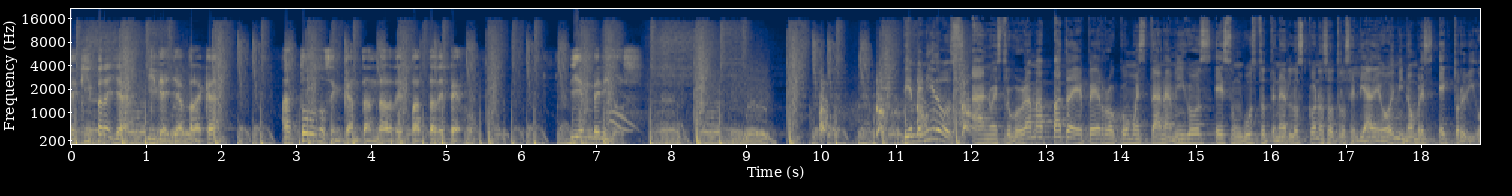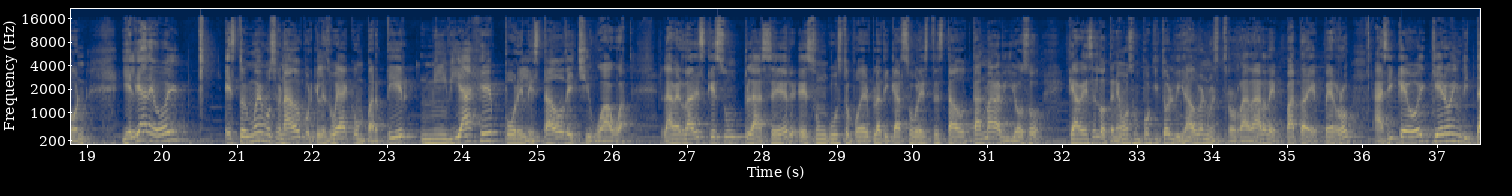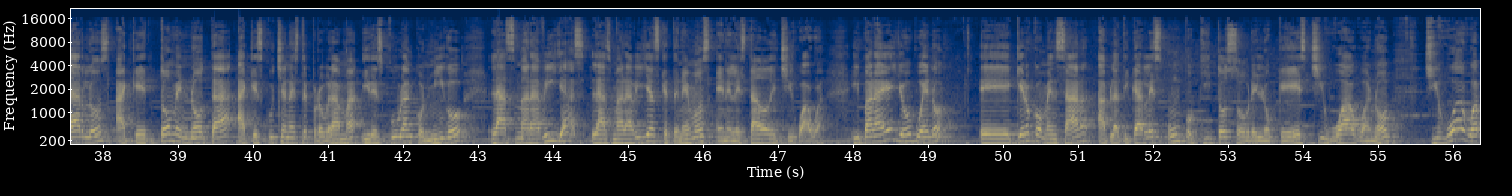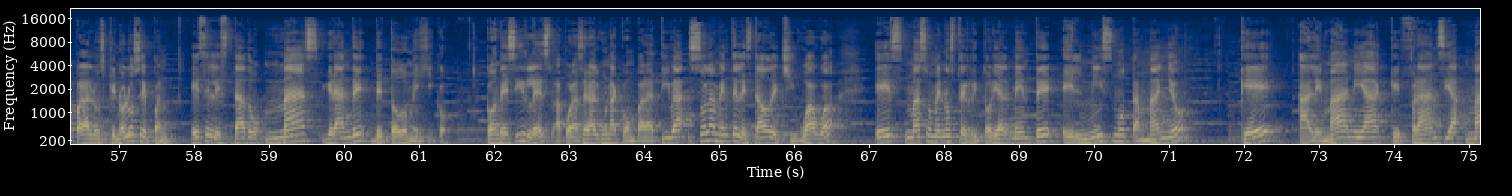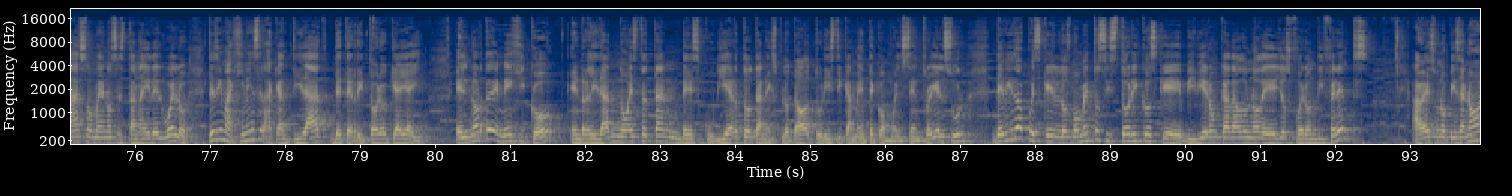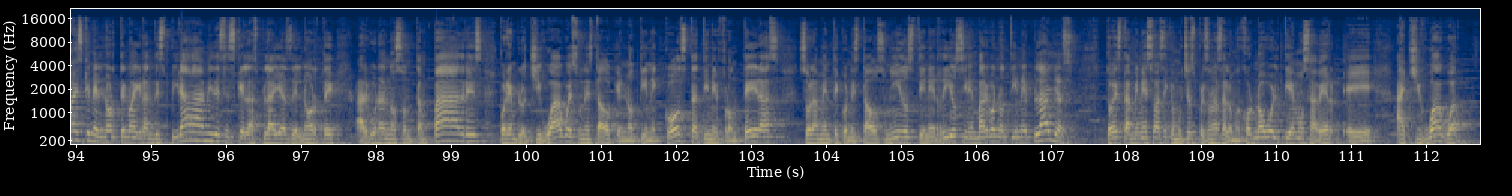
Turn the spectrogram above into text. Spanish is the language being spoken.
De aquí para allá y de allá para acá, a todos nos encanta andar de pata de perro. Bienvenidos. Bienvenidos a nuestro programa Pata de Perro. ¿Cómo están amigos? Es un gusto tenerlos con nosotros el día de hoy. Mi nombre es Héctor Vigón y el día de hoy estoy muy emocionado porque les voy a compartir mi viaje por el estado de Chihuahua. La verdad es que es un placer, es un gusto poder platicar sobre este estado tan maravilloso que a veces lo tenemos un poquito olvidado en nuestro radar de pata de perro. Así que hoy quiero invitarlos a que tomen nota, a que escuchen este programa y descubran conmigo las maravillas, las maravillas que tenemos en el estado de Chihuahua. Y para ello, bueno, eh, quiero comenzar a platicarles un poquito sobre lo que es Chihuahua, ¿no? Chihuahua, para los que no lo sepan, es el estado más grande de todo México. Con decirles, por hacer alguna comparativa, solamente el estado de Chihuahua es más o menos territorialmente el mismo tamaño que Alemania, que Francia, más o menos están ahí del vuelo. Entonces imagínense la cantidad de territorio que hay ahí. El norte de México en realidad no está tan descubierto, tan explotado turísticamente como el centro y el sur, debido a pues que los momentos históricos que vivieron cada uno de ellos fueron diferentes. A veces uno piensa, no, es que en el norte no hay grandes pirámides, es que las playas del norte algunas no son tan padres. Por ejemplo, Chihuahua es un estado que no tiene costa, tiene fronteras, solamente con Estados Unidos, tiene ríos, sin embargo no tiene playas. Entonces también eso hace que muchas personas a lo mejor no volteemos a ver eh, a Chihuahua.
